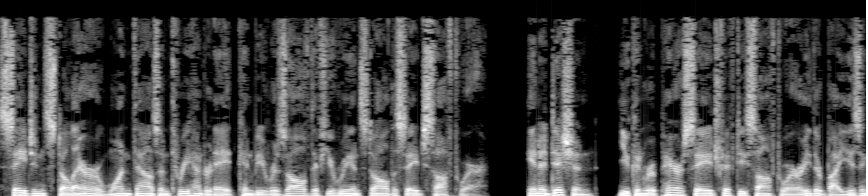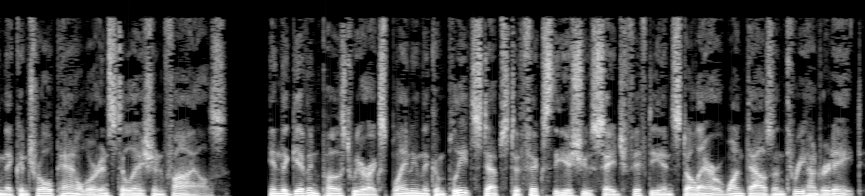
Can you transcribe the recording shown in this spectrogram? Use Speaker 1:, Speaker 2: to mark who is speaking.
Speaker 1: Sage install error 1308 can be resolved if you reinstall the Sage software. In addition, you can repair Sage 50 software either by using the control panel or installation files. In the given post we are explaining the complete steps to fix the issue Sage 50 install error 1308.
